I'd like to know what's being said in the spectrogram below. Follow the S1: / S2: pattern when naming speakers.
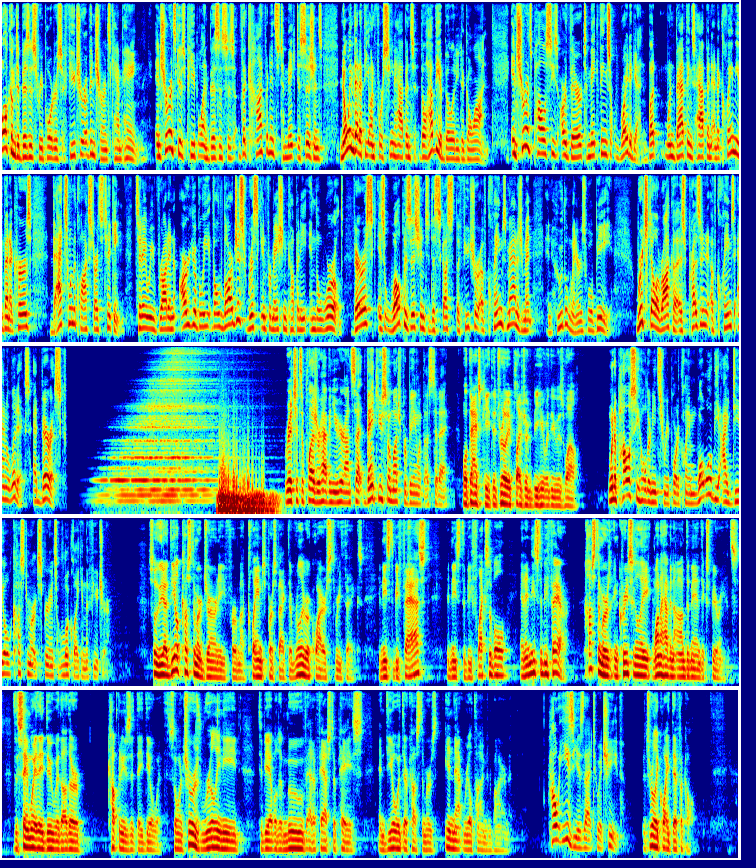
S1: Welcome to Business Reporter's Future of Insurance campaign. Insurance gives people and businesses the confidence to make decisions, knowing that if the unforeseen happens, they'll have the ability to go on. Insurance policies are there to make things right again, but when bad things happen and a claim event occurs, that's when the clock starts ticking. Today, we've brought in arguably the largest risk information company in the world. Verisk is well positioned to discuss the future of claims management and who the winners will be. Rich Della Rocca is president of Claims Analytics at Verisk. Rich, it's a pleasure having you here on set. Thank you so much for being with us today.
S2: Well, thanks, Keith. It's really a pleasure to be here with you as well.
S1: When a policyholder needs to report a claim, what will the ideal customer experience look like in the future?
S2: So the ideal customer journey from a claims perspective really requires three things. It needs to be fast, it needs to be flexible, and it needs to be fair. Customers increasingly want to have an on-demand experience, the same way they do with other companies that they deal with. So insurers really need to be able to move at a faster pace and deal with their customers in that real-time environment.
S1: How easy is that to achieve?
S2: It's really quite difficult.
